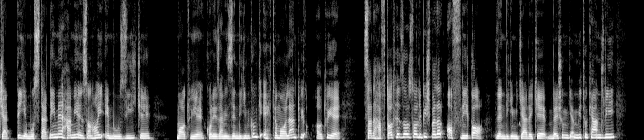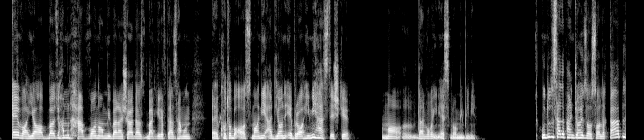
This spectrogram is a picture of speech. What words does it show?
جده مستقیم همه انسان های امروزی که ما توی کره زمین زندگی می‌کنیم که احتمالا توی توی 170 هزار سال پیش و در آفریقا زندگی می‌کرده که بهشون میگن میتوکندری اوا یا بعضی همون حوا نام می‌برن. شاید از برگرفته از همون کتب آسمانی ادیان ابراهیمی هستش که ما در واقع این اسم رو می‌بینیم. حدود 150 هزار سال قبل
